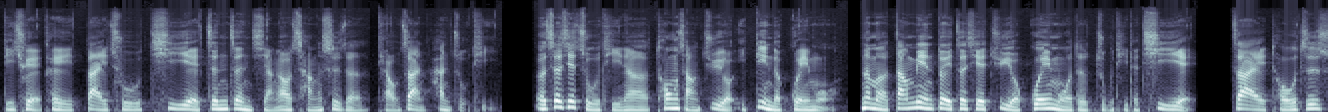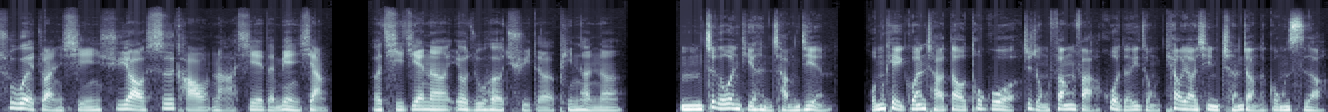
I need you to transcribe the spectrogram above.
的确可以带出企业真正想要尝试的挑战和主题。而这些主题呢，通常具有一定的规模。那么，当面对这些具有规模的主题的企业，在投资数位转型需要思考哪些的面向？而期间呢，又如何取得平衡呢？嗯，这个问题很常见。我们可以观察到，透过这种方法获得一种跳跃性成长的公司啊，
